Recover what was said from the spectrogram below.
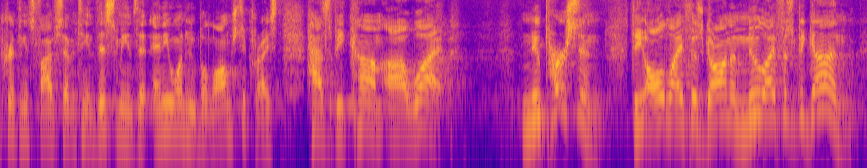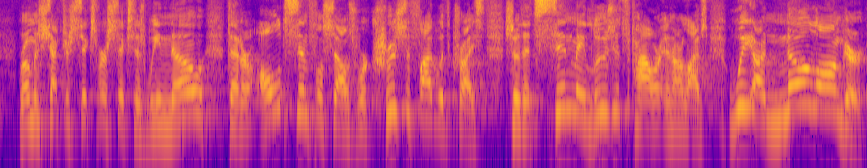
Corinthians 5.17, this means that anyone who belongs to Christ has become a what? New person. The old life is gone, a new life has begun. Romans chapter 6, verse 6 says, We know that our old sinful selves were crucified with Christ so that sin may lose its power in our lives. We are no longer,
